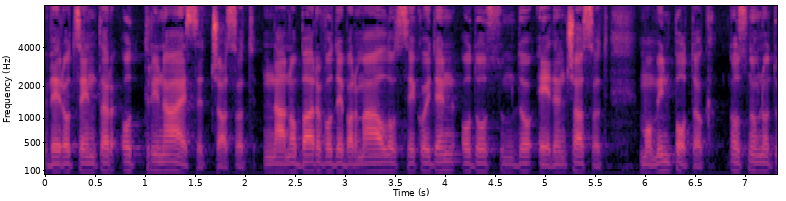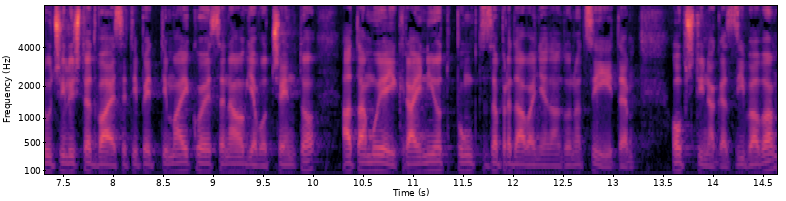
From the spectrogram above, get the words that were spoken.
Вероцентар од 13 часот. Нанобар во Дебармаало секој ден од 8 до 1 часот. Момин Поток. Основното училиште 25 мај кое се наоѓа во Ченто, а таму е и крајниот пункт за предавање на донациите. Општина Газибава,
